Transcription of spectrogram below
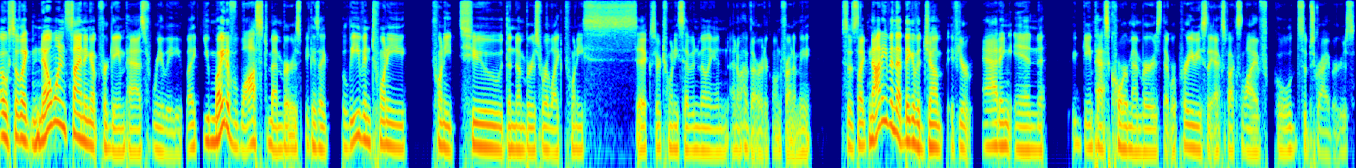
oh, so like no one's signing up for Game Pass really. Like you might have lost members because I believe in 2022 the numbers were like 26 or 27 million. I don't have the article in front of me. So it's like not even that big of a jump if you're adding in Game Pass core members that were previously Xbox Live Gold subscribers.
